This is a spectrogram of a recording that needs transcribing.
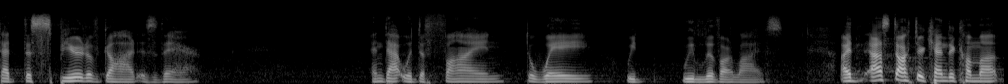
that the Spirit of God is there. And that would define the way we, we live our lives. I asked Dr. Ken to come up,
